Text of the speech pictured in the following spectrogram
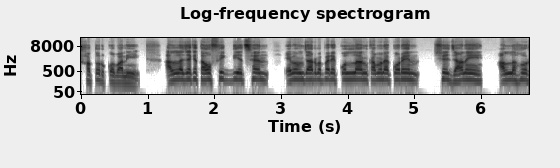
সতর্কবাণী। আল্লাহ যাকে তৌফিক দিয়েছেন এবং যার ব্যাপারে কল্যাণ কামনা করেন, সে জানে আল্লাহর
